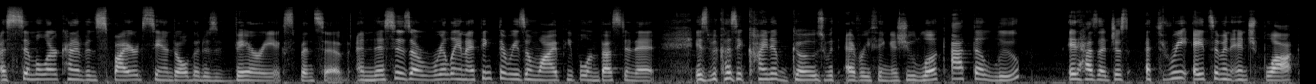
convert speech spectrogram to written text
a similar kind of inspired sandal that is very expensive. And this is a really, and I think the reason why people invest in it is because it kind of goes with everything. As you look at the Loupe, it has a just a 3 eighths of an inch block.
